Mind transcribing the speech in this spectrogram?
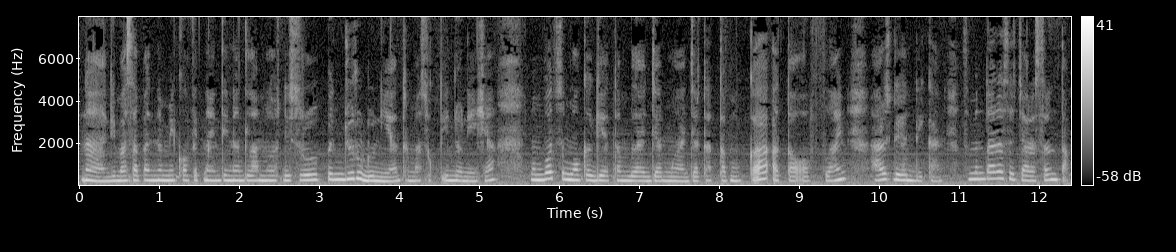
Nah, di masa pandemi COVID-19 yang telah meluas di seluruh penjuru dunia, termasuk di Indonesia, membuat semua kegiatan belajar mengajar tatap muka atau offline harus dihentikan, sementara secara serentak.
